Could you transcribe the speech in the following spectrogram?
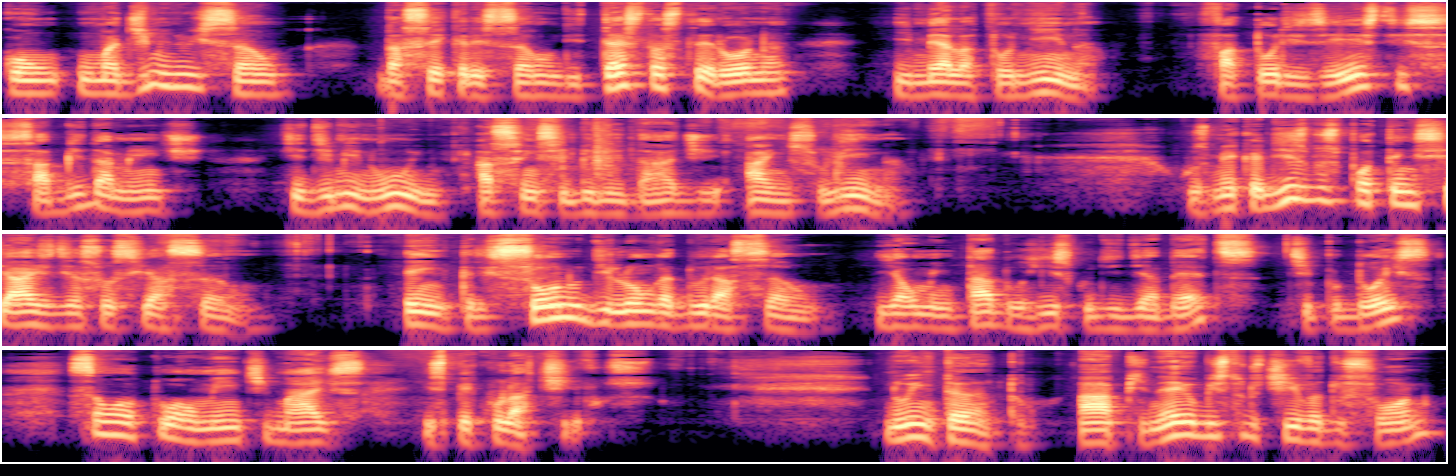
com uma diminuição da secreção de testosterona e melatonina, fatores estes, sabidamente, que diminuem a sensibilidade à insulina. Os mecanismos potenciais de associação entre sono de longa duração e aumentado risco de diabetes tipo 2 são atualmente mais especulativos. No entanto, a apneia obstrutiva do sono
